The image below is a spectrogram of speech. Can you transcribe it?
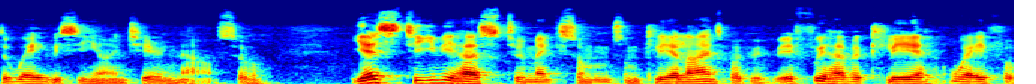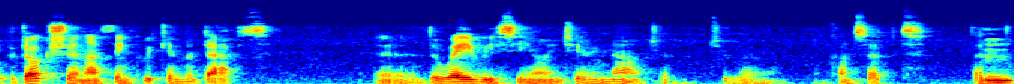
the way we see orienteering now. So yes, TV has to make some, some clear lines, but if we have a clear way for production, I think we can adapt uh, the way we see orienteering now to, to a concept that, mm.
